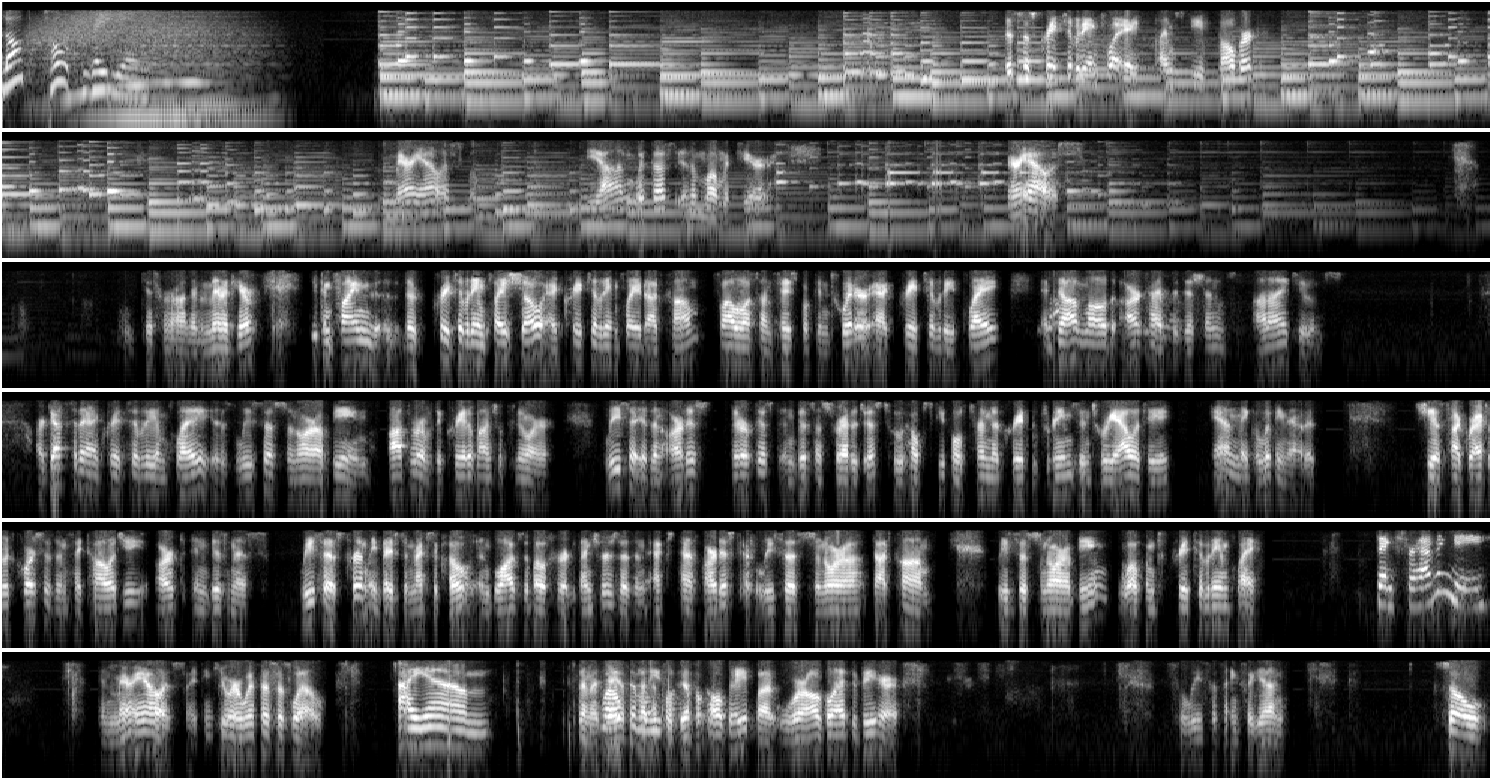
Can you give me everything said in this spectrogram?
Blog Talk Radio. This is Creativity and Play. I'm Steve Dahlberg. Mary Alice will be on with us in a moment here. Mary Alice. On in a minute here. You can find the Creativity and Play show at creativityandplay.com. Follow us on Facebook and Twitter at Creativity Play, and download archived editions on iTunes. Our guest today on Creativity and Play is Lisa Sonora Beam, author of The Creative Entrepreneur. Lisa is an artist, therapist, and business strategist who helps people turn their creative dreams into reality and make a living at it. She has taught graduate courses in psychology, art, and business. Lisa is currently based in Mexico and blogs about her adventures as an expat artist at lisasonora.com. Lisa Sonora Beam, welcome to Creativity and Play. Thanks for having me. And Mary Alice, I think you are with us as well. I am. It's been a Welcome, day of technical Lisa. difficulty, but we're all glad to be here. So, Lisa, thanks again. So,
